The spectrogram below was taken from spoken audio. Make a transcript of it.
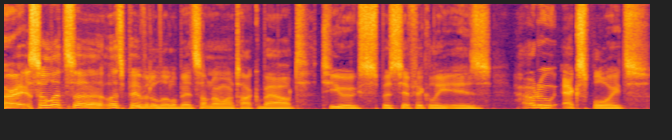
All right, so let's uh, let's pivot a little bit. Something I want to talk about to you specifically is how do exploits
